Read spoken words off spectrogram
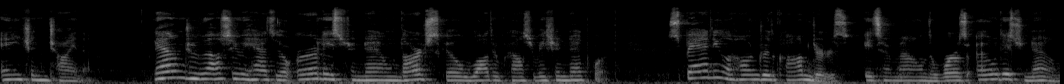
ancient China. Liangzhu also has the earliest known large-scale water conservation network. Spanning 100 kilometers, it's among the world's oldest known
